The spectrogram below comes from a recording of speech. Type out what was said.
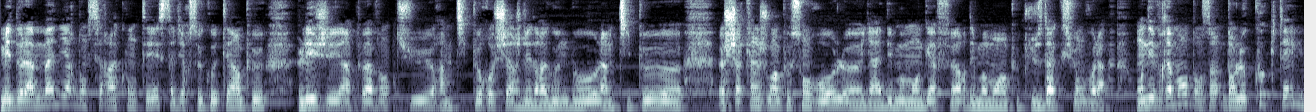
mais de la manière dont c'est raconté, c'est-à-dire ce côté un peu léger, un peu aventure, un petit peu recherche des Dragon Ball, un petit peu euh, chacun joue un peu son rôle. euh, Il y a des moments gaffeurs, des moments un peu plus d'action, voilà. On est vraiment dans un dans le cocktail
